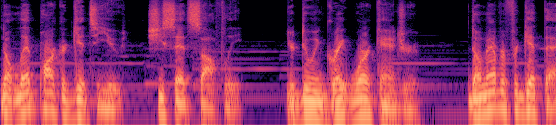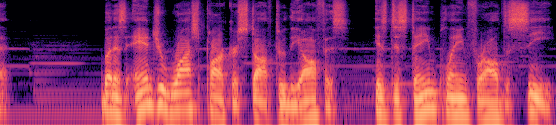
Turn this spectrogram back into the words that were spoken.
Don't let Parker get to you, she said softly. You're doing great work, Andrew. Don't ever forget that. But as Andrew watched Parker stalk through the office, his disdain plain for all to see,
